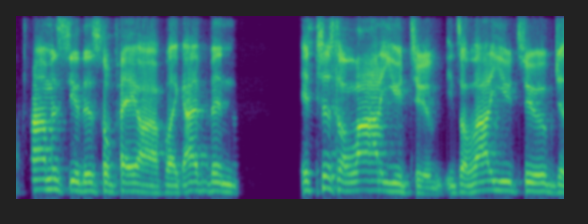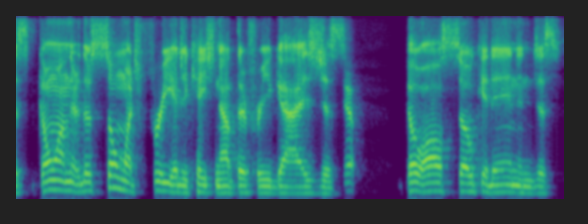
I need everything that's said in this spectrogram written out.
I promise you this will pay off. Like I've been it's just a lot of YouTube. It's a lot of YouTube. Just go on there. There's so much free education out there for you guys. Just yep. go all soak it in and just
